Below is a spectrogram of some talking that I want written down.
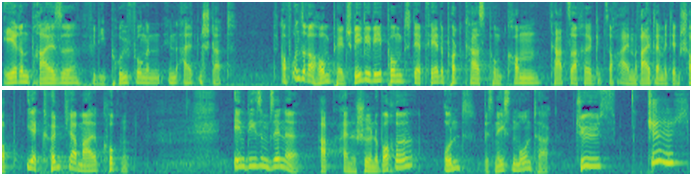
Ehrenpreise für die Prüfungen in Altenstadt. Auf unserer Homepage www.derpferdepodcast.com Tatsache gibt's auch einen Reiter mit dem Shop. Ihr könnt ja mal gucken. In diesem Sinne, habt eine schöne Woche und bis nächsten Montag. Tschüss. Tschüss.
